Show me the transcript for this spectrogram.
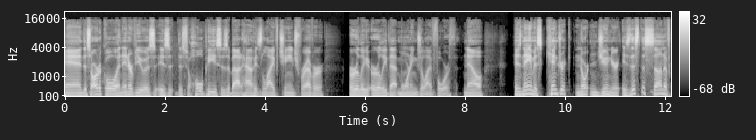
And this article and interview is is this whole piece is about how his life changed forever early, early that morning, July fourth. Now, his name is Kendrick Norton Jr. Is this the son of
